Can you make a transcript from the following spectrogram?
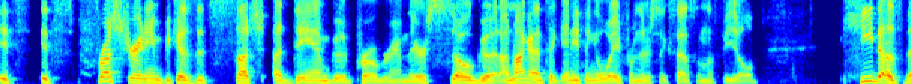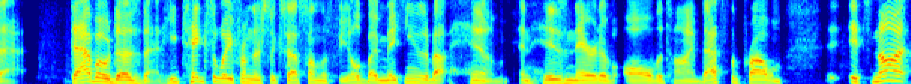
it's it's frustrating because it's such a damn good program. They're so good. I'm not going to take anything away from their success on the field. He does that. Dabo does that. He takes away from their success on the field by making it about him and his narrative all the time. That's the problem. It's not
